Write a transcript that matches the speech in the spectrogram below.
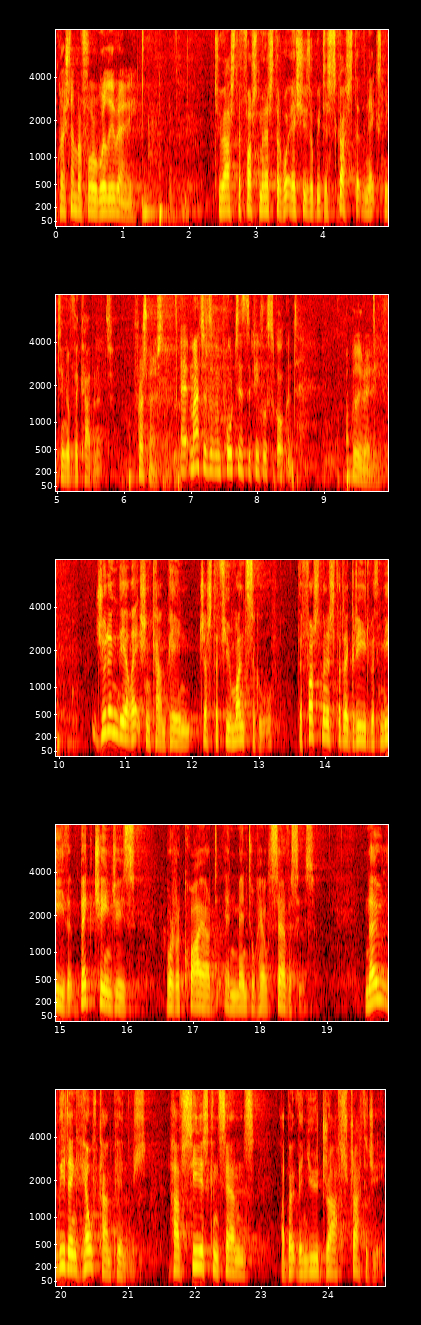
Question number four, Willie Rennie. To ask the First Minister what issues will be discussed at the next meeting of the Cabinet. First Minister. Uh, matters of importance to the people of Scotland. Willie Rennie. During the election campaign just a few months ago, the First Minister agreed with me that big changes were required in mental health services. Now leading health campaigners have serious concerns about the new draft strategy.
